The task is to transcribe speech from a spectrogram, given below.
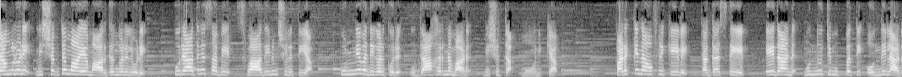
തങ്ങളുടെ നിശബ്ദമായ മാർഗങ്ങളിലൂടെ പുരാതന സഭയിൽ സ്വാധീനം ചെലുത്തിയ പുണ്യവതികൾക്കൊരു ഉദാഹരണമാണ് വിശുദ്ധ മോനിക്ക. വടക്കൻ ആഫ്രിക്കയിലെ തഗസ്തയിൽ ഏതാണ്ട് മുന്നൂറ്റി മുപ്പത്തി ഒന്നിലാണ്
